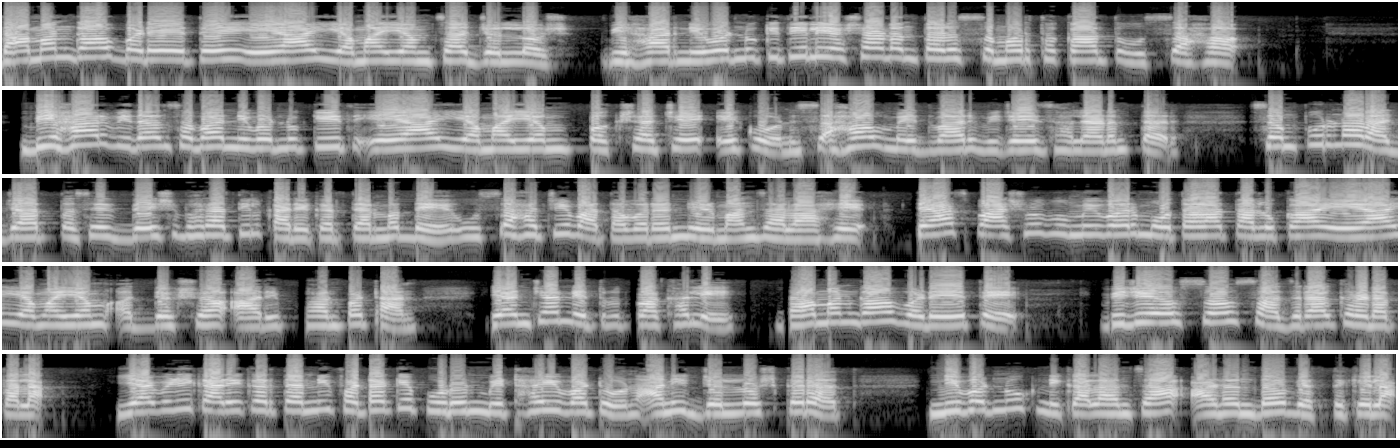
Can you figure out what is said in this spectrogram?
दामणगाव बडे येथे एआयएमआयएमचा जल्लोष. बिहार निवडणुकीतील यशानंतर समर्थकांत उत्साह. बिहार विधानसभा निवडणुकीत एआयएमआयएम पक्षाचे एकूण सहा उमेदवार विजयी झाल्यानंतर संपूर्ण राज्यात तसेच देशभरातील कार्यकर्त्यांमध्ये उत्साहाचे वातावरण निर्माण झालं आहे. त्याच पार्श्वभूमीवर मोताळा तालुका एआयएमआयएम अध्यक्ष आरिफ खान पठाण यांच्या नेतृत्वाखाली धामणगाव वडे येथे विजयोत्सव साजरा करण्यात आला. यावेळी कार्यकर्त्यांनी फटाके फोडून मिठाई वाटून आणि जल्लोष करत निवडणूक निकालांचा आनंद व्यक्त केला.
